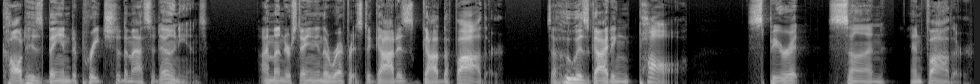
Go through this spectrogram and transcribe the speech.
called his band to preach to the Macedonians. I'm understanding the reference to God as God the Father. So, who is guiding Paul? Spirit, Son, and Father.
